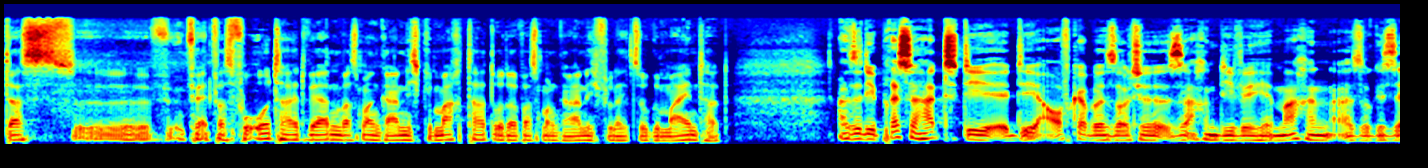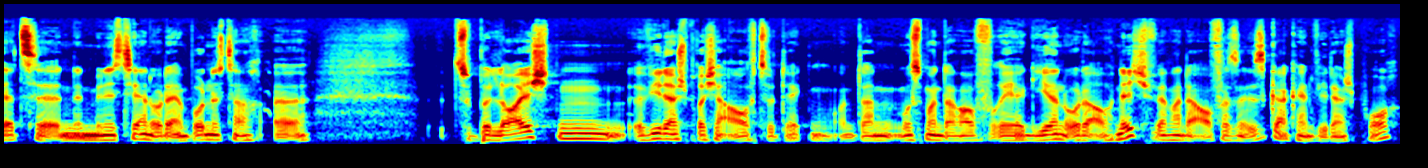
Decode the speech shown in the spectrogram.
das äh, für etwas verurteilt werden, was man gar nicht gemacht hat oder was man gar nicht vielleicht so gemeint hat. Also die Presse hat die, die Aufgabe, solche Sachen, die wir hier machen, also Gesetze in den Ministerien oder im Bundestag, äh, zu beleuchten, Widersprüche aufzudecken. Und dann muss man darauf reagieren oder auch nicht. Wenn man der Auffassung ist, gar kein Widerspruch.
